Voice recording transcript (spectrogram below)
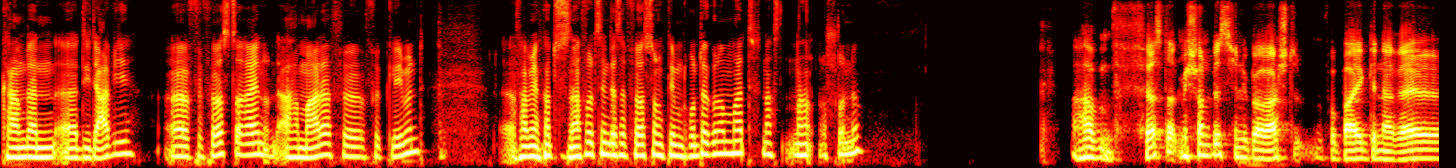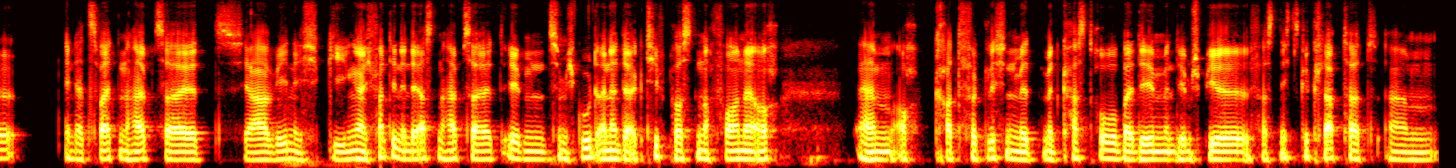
kam dann äh, die Davi äh, für Förster rein und Ahamada für, für Clement. Äh, Fabian, kannst du es nachvollziehen, dass er Förster und Clement runtergenommen hat nach, nach einer Stunde? Um, ähm, Förster hat mich schon ein bisschen überrascht, wobei generell in der zweiten Halbzeit ja wenig ging. Ich fand ihn in der ersten Halbzeit eben ziemlich gut, einer der Aktivposten nach vorne, auch, ähm, auch gerade verglichen mit, mit Castro, bei dem in dem Spiel fast nichts geklappt hat, ähm,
